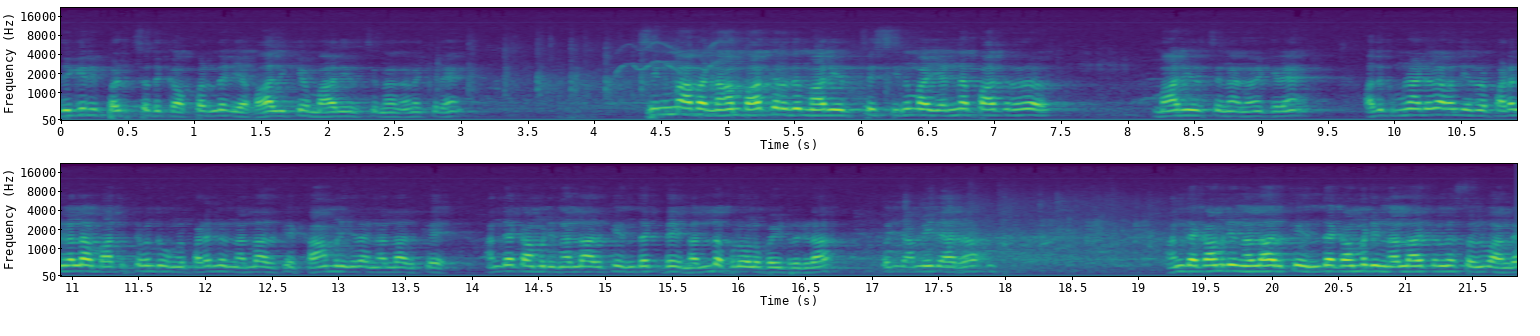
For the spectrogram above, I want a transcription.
டிகிரி படித்ததுக்கு அப்புறம் தான் என் வாழ்க்கையே மாறிடுச்சு நான் நினைக்கிறேன். சினிமாவை நான் பார்க்குறது மாறிடுச்சு. சினிமா என்ன பார்க்குறதோ மாறிடுச்சு நான் நினைக்கிறேன். அதுக்கு முன்னாடிலாம் வந்து என்னோட படங்கள்லாம் பார்த்துட்டு வந்து உங்கள் படங்கள் நல்லா இருக்குது காமெடிகள்லாம் நல்லா இருக்குது அந்த காமெடி நல்லா இருக்குது இந்த டே நல்ல ஃப்ளோவில் போயிட்டுருக்குடா கொஞ்சம் அமைதியாரா அந்த காமெடி நல்லா இருக்குது இந்த காமெடி நல்லா இருக்குன்னு சொல்லுவாங்க.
